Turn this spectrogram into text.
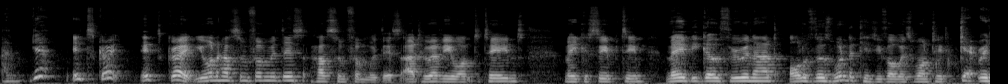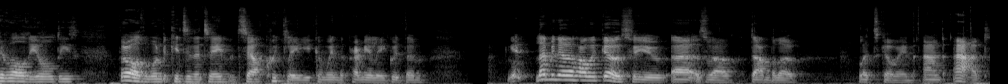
And yeah, it's great. It's great. You want to have some fun with this? Have some fun with this. Add whoever you want to teams. Make a super team. Maybe go through and add all of those Wonder Kids you've always wanted. Get rid of all the oldies. Throw all the Wonder Kids in the team and see how quickly you can win the Premier League with them. Yeah, let me know how it goes for you uh, as well down below. Let's go in and add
